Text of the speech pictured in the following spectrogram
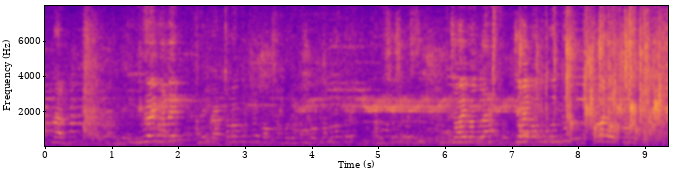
আপনার বিনয়ভাবে আমি প্রার্থনা করব এবং সকলের মঙ্গল কামনা করে আমি শেষ করছি জয় বাংলা, জয় বঙ্গবন্ধু, জয় অক্ষর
